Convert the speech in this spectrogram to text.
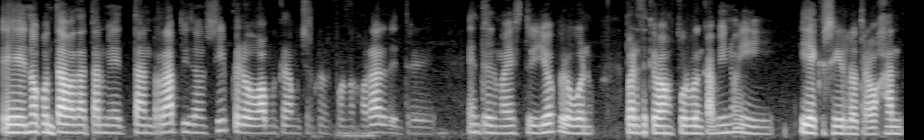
Eh, no contaba adaptarme tan rápido en sí, pero aún me quedan muchas cosas por mejorar entre, entre el maestro y yo, pero bueno, parece que vamos por buen camino y, y hay que seguirlo trabajando.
